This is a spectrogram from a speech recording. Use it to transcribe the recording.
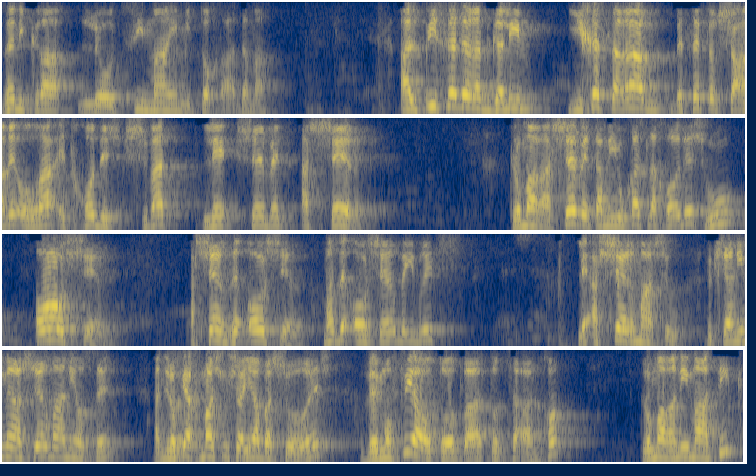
זה נקרא להוציא מים מתוך האדמה. על פי סדר הדגלים ייחס הרב בספר שערי אורה את חודש שבט לשבט אשר. כלומר, השבט המיוחס לחודש הוא אושר. אשר זה אושר. מה זה אושר בעברית? לאשר משהו. וכשאני מאשר, מה אני עושה? אני לוקח משהו שהיה בשורש ומופיע אותו בתוצאה, נכון? כלומר, אני מעתיק,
